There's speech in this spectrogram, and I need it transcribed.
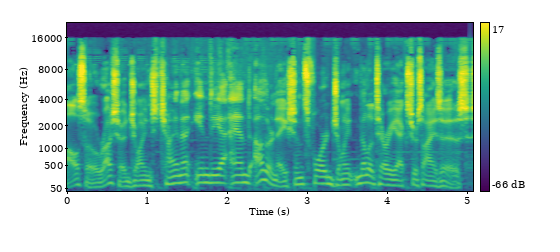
Also, Russia joins China, India, and other nations for joint military exercises.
